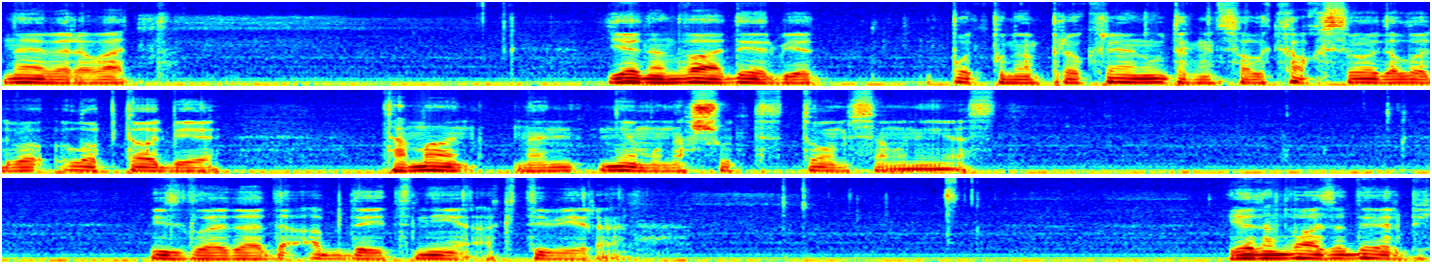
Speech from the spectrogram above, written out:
Neverovatno. 1-2 derbi je potpuno preokrenu utakmicu, ali kako se ovdje lopta odbije taman na njemu na šut, to mi samo nije jasno. Izgleda da update nije aktiviran. 1-2 za derbi.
